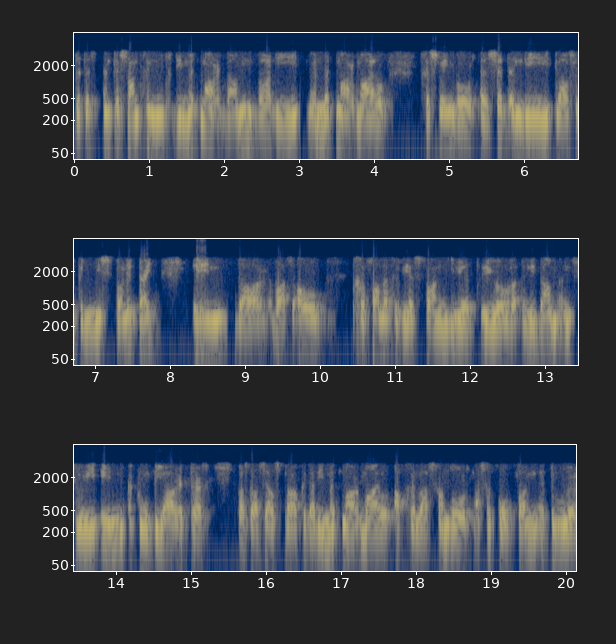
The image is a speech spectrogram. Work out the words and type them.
Dit is interessant genoeg die Midmar dam waar die Midmar mile geswem word, sit in die plaaslike munisipaliteit en daar was al gevalle gewees van jy weet riool wat in die dam invloei en 'n klompie jare terug was daar selfs sprake dat die Midmar Mile afgelas gaan word as gevolg van 'n te hoë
